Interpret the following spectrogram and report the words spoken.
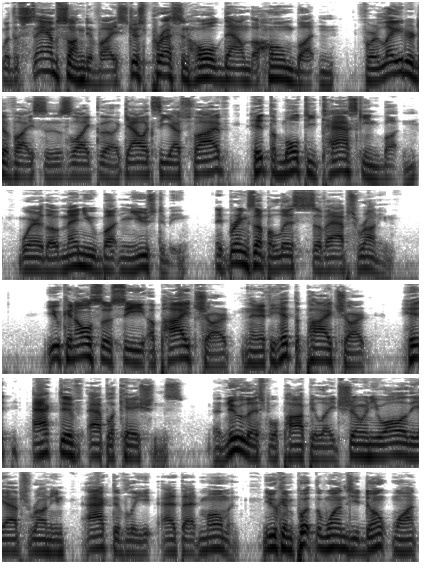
With a Samsung device, just press and hold down the home button. For later devices like the Galaxy S5, hit the multitasking button where the menu button used to be. It brings up a list of apps running. You can also see a pie chart, and if you hit the pie chart, hit active applications. A new list will populate showing you all of the apps running actively at that moment. You can put the ones you don't want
